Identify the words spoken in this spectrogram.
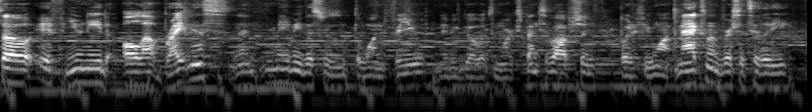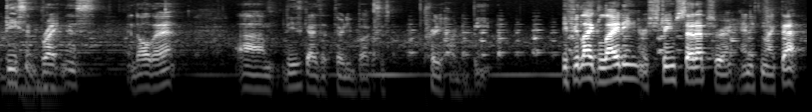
So if you need all out brightness, then maybe this wasn't the one for you. Maybe go with the more expensive option. But if you want maximum versatility, decent brightness, and all that, um, these guys at 30 bucks is pretty hard to beat. If you like lighting or stream setups or anything like that,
